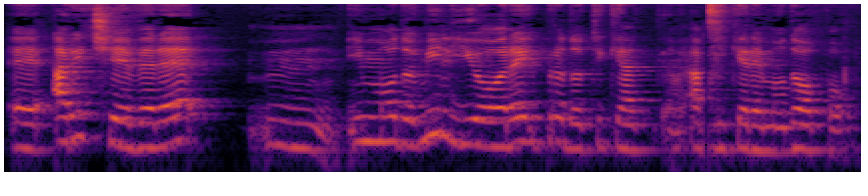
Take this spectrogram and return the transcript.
eh, a ricevere mh, mm, in modo migliore i prodotti che applicheremo dopo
